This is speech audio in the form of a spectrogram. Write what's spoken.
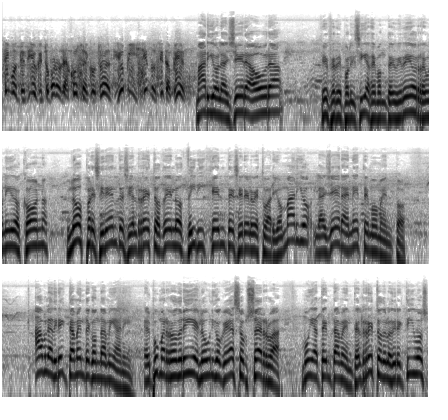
Tengo entendido que tomaron las cosas del control de Antiopi y yéndose también. Mario Lallera ahora, jefe de policías de Montevideo, reunido con los presidentes y el resto de los dirigentes en el vestuario. Mario Lallera en este momento. Habla directamente con Damiani. El Puma Rodríguez lo único que hace observa muy atentamente. El resto de los directivos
